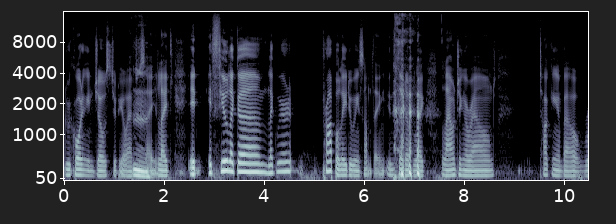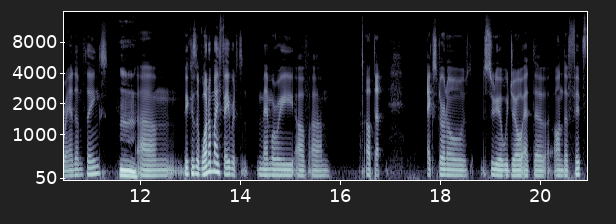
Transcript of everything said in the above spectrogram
recording in Joe's studio. I have Mm. to say, like it it feels like um like we're properly doing something instead of like lounging around talking about random things. Mm. Um, because one of my favorite memory of um, of that external studio with Joe at the on the fifth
